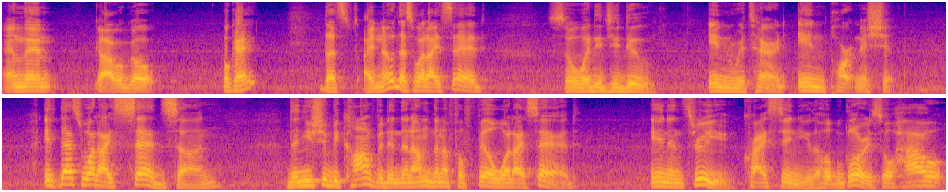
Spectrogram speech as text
And then God will go, Okay, that's I know that's what I said. So what did you do in return, in partnership? If that's what I said, son, then you should be confident that I'm going to fulfill what I said in and through you, Christ in you, the hope of glory. So how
